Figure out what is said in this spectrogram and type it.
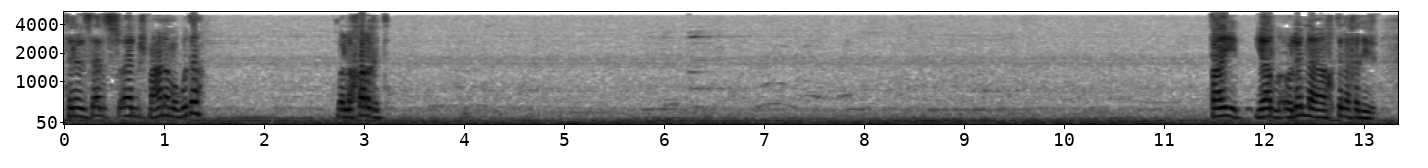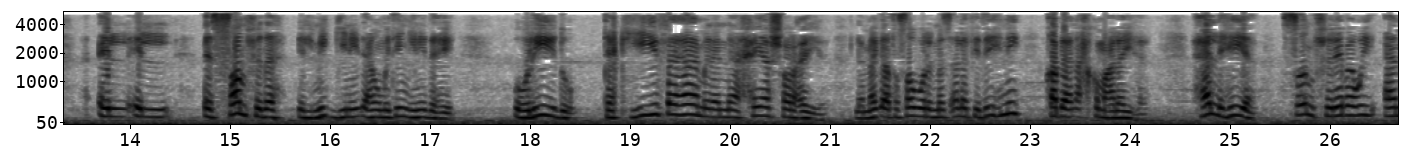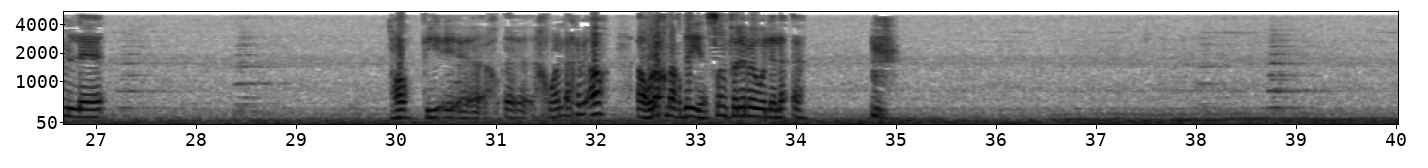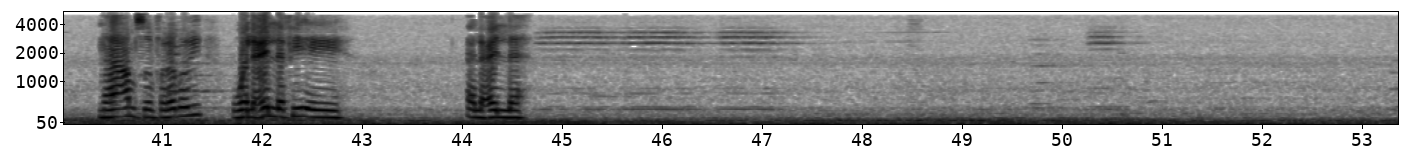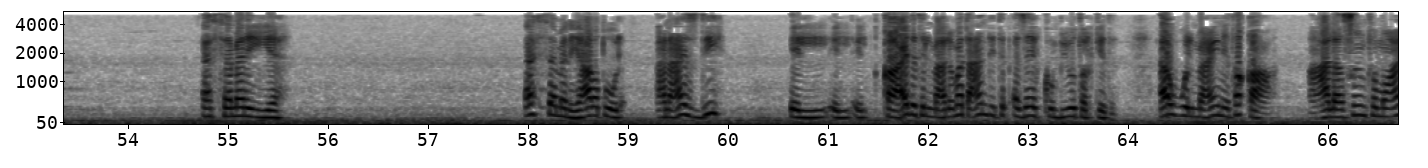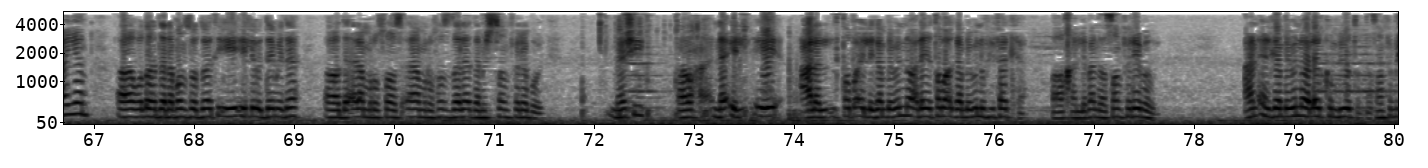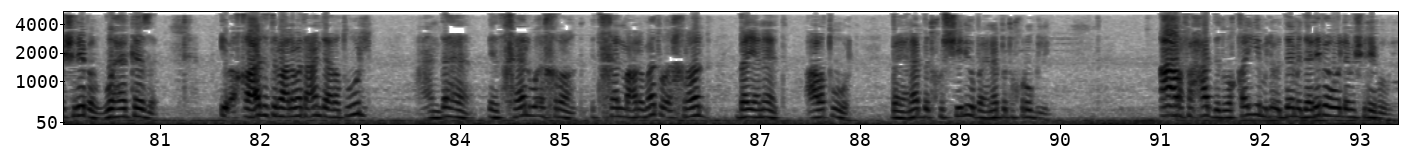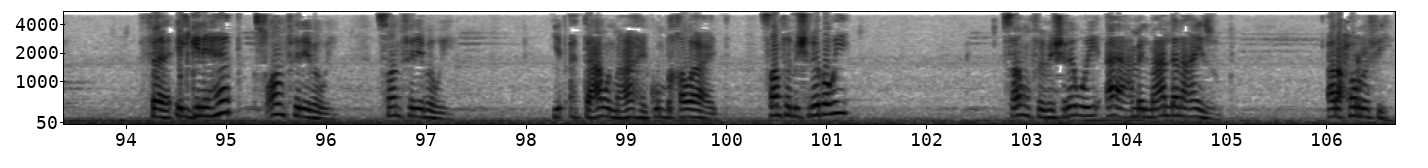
اختنا اللي سألت السؤال مش معانا موجودة؟ ولا خرجت؟ طيب يلا قول لنا يا أختنا خديجة. ال ال الصنف ده ال 100 جنيه ده أو 200 جنيه ده اهي أريد تكييفها من الناحية الشرعية. لما أجي أتصور المسألة في ذهني قبل أن أحكم عليها هل هي صنف ربوي أم لا؟ أهو في إخواننا اخواني آه اوراق نقدية صنف ربوي ولا لأ؟ نعم صنف ربوي. والعلة في إيه؟ العلة. الثمانية. الثمانية على طول. أنا عايز دي ال ال قاعدة المعلومات عندي تبقى زي الكمبيوتر كده. اول ما عيني تقع على صنف معين آه والله ده أنا بنظر دلوقتي إيه, إيه اللي قدامي ده؟ آه ده قلم رصاص قلم رصاص ده لا ده مش صنف ربوي ماشي؟ أروح نقل إيه على الطبق اللي جنب منه الاقي طبق جنب منه فيه فاكهة. آه خلي بالك ده صنف ربوي انقل جنب منه الاقي كمبيوتر ده صنف مش ربوي وهكذا. يبقى قاعدة المعلومات عندي على طول عندها إدخال وإخراج إدخال معلومات وإخراج بيانات على طول. بيانات بتخش لي وبيانات بتخرج لي. أعرف أحدد وأقيم اللي قدامي ده ربوي ولا مش ربوي. فالجنيهات صنف ربوي صنف ربوي. يبقى التعامل معاه هيكون بقواعد. صنف مش ربوي صنف مش ربوي أعمل معاه اللي أنا عايزه. أنا حر فيه.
